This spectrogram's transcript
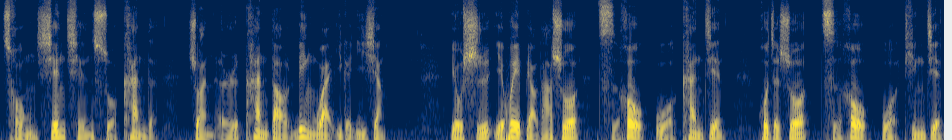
从先前所看的转而看到另外一个意象，有时也会表达说：“此后我看见”，或者说“此后我听见”。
